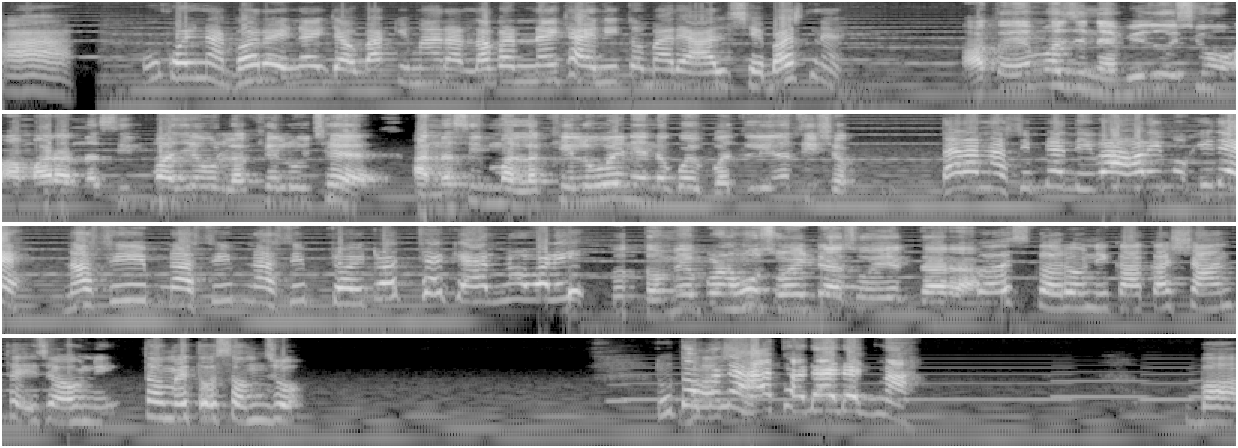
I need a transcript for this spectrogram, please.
હા હું કોઈના ઘરે નહીં જાઉં બાકી મારા લગ્ન નહીં થાય નહીં તો મારે હાલશે બસ ને. હા તો એમ જ ને બીજું શું આ મારા નસીબમાં જેવું લખેલું છે આ નસીબમાં લખેલું હોય ને એને કોઈ બદલી નથી શકતું. તારા નસીબને દિવાળી મૂકી દે. નસીબ નસીબ નસીબ ચોઈટો જ છે ક્યારનો વળી? તો તમે પણ હું સોઈટા છો એક ધારા? બસ કરો ની કાકા શાંત થઈ જાવની. તમે તો સમજો. તું તો મને હાથ અડાડ જ માં. બા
